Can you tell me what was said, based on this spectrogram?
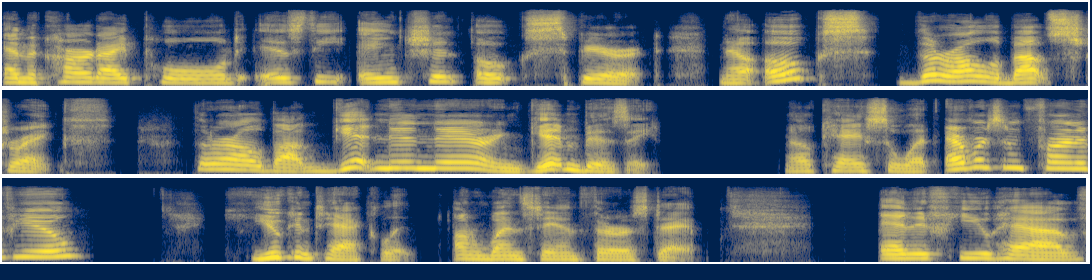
And the card I pulled is the Ancient Oak Spirit. Now, oaks, they're all about strength. They're all about getting in there and getting busy. Okay, so whatever's in front of you, you can tackle it on Wednesday and Thursday. And if you have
